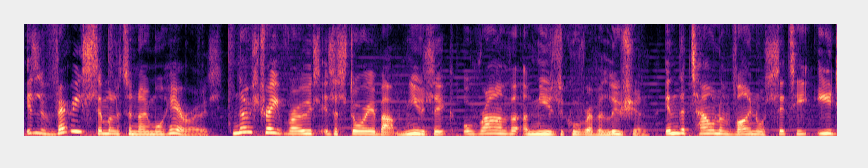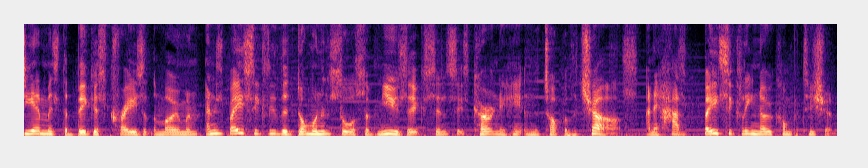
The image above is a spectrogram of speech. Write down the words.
is very similar to No More Heroes. No Straight Roads is a story about music, or rather a musical revolution. In the town of Vinyl City, EDM is the biggest craze at the moment, and is basically the dominant source of music since it's currently hitting the top of the charts, and it has basically no competition.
